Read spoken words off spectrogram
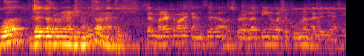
व जनजागरण या ठिकाणी करण्यात आली. तर मराठवाडा कॅन्सर हॉस्पिटलला तीन वर्ष पूर्ण झालेली आहे.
